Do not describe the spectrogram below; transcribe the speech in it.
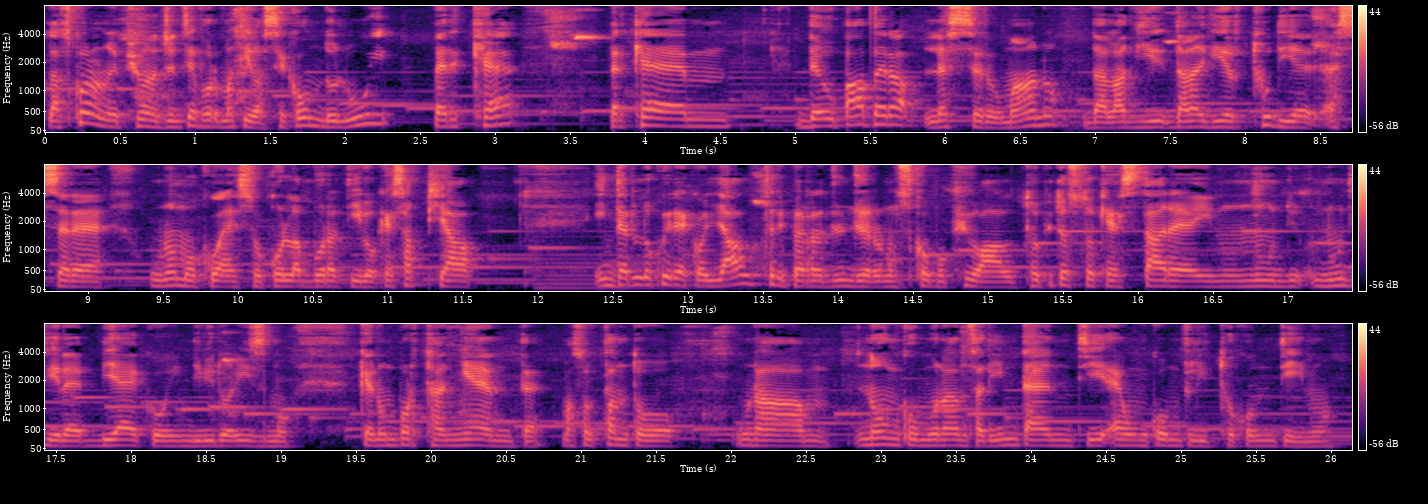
La scuola non è più un'agenzia formativa, secondo lui, perché? Perché deupapera l'essere umano dalla, vi- dalla virtù di essere un uomo coeso, collaborativo, che sappia interloquire con gli altri per raggiungere uno scopo più alto, piuttosto che stare in un inutile bieco individualismo che non porta a niente, ma soltanto una non comunanza di intenti e un conflitto continuo.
